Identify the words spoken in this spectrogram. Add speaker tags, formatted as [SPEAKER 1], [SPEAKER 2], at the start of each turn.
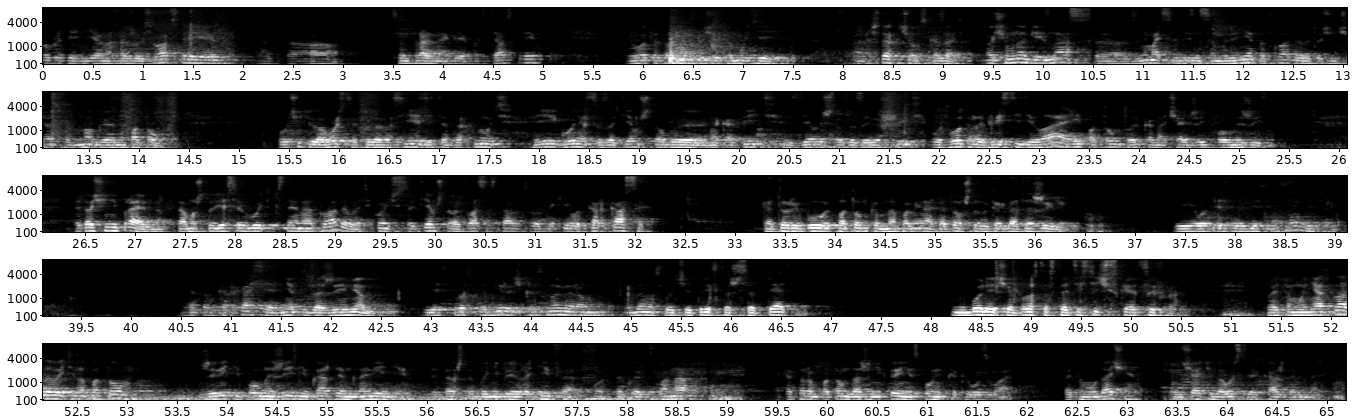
[SPEAKER 1] Добрый день, я нахожусь в Австрии, это центральная крепость Австрии. И вот это нас еще это музей. А, Что я хочу вам сказать? Очень многие из нас, э, занимаются бизнесом или нет, откладывают очень часто многое на потом. Получить удовольствие, куда-то съездить, отдохнуть и гонятся за тем, чтобы накопить, сделать что-то, завершить. Вот-вот разгрести дела и потом только начать жить полной жизнью. Это очень неправильно, потому что если вы будете постоянно откладывать, кончится тем, что от вас останутся вот такие вот каркасы, которые будут потомкам напоминать о том, что вы когда-то жили. И вот если вы здесь посмотрите, на этом каркасе нету даже имен. Есть просто бирочка с номером, в данном случае 365, не более чем просто статистическая цифра. Поэтому не откладывайте на потом, живите полной жизнью каждое мгновение, для того, чтобы не превратиться вот в такой экспонат, о котором потом даже никто и не вспомнит, как его звали. Поэтому удачи, получайте удовольствие каждое мгновение.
